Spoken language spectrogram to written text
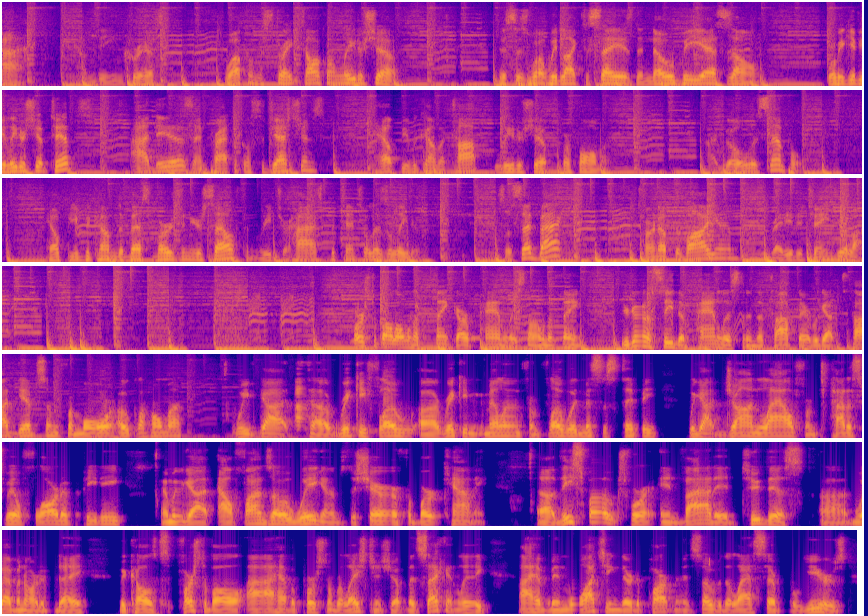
Hi, I'm Dean Crisp. Welcome to Straight Talk on Leadership. This is what we'd like to say is the no BS zone, where we give you leadership tips, ideas, and practical suggestions to help you become a top leadership performer. Our goal is simple help you become the best version of yourself and reach your highest potential as a leader. So sit back, turn up the volume, ready to change your life. First of all, I want to thank our panelists. I want to thank, you're going to see the panelists in the top there. We got Todd Gibson from Moore, Oklahoma. We've got uh, Ricky Flo, uh, Ricky McMillan from Flowood, Mississippi. We got John Lau from Titusville, Florida PD. And we got Alfonso Williams, the sheriff of Burke County. Uh, these folks were invited to this uh, webinar today because, first of all, I have a personal relationship, but secondly, I have been watching their departments over the last several years,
